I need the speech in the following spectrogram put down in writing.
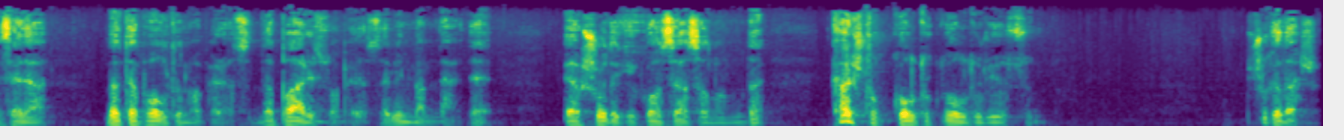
Mesela Metropolitan Operası'nda, Paris Operası'nda bilmem nerede veya şuradaki konser salonunda kaç çok koltuk dolduruyorsun? Şu kadar.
